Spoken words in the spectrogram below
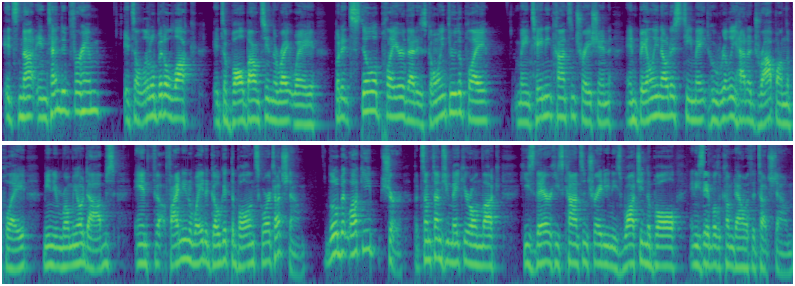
it's not intended for him. It's a little bit of luck. It's a ball bouncing the right way, but it's still a player that is going through the play, maintaining concentration, and bailing out his teammate who really had a drop on the play, meaning Romeo Doubs, and f- finding a way to go get the ball and score a touchdown. A little bit lucky, sure, but sometimes you make your own luck. He's there, he's concentrating, he's watching the ball, and he's able to come down with a touchdown.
